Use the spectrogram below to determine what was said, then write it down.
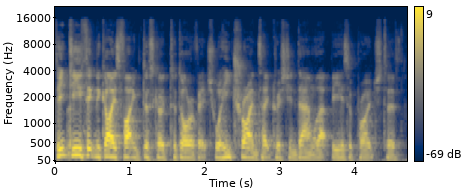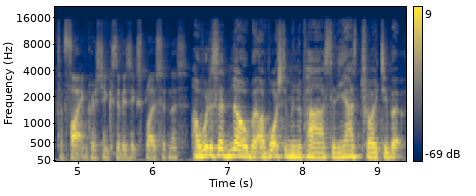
Do, do you think the guy's fighting Dusko Todorovic, will he try and take Christian down? Will that be his approach to, to fighting Christian because of his explosiveness? I would have said no, but I've watched him in the past, and he has tried to. But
